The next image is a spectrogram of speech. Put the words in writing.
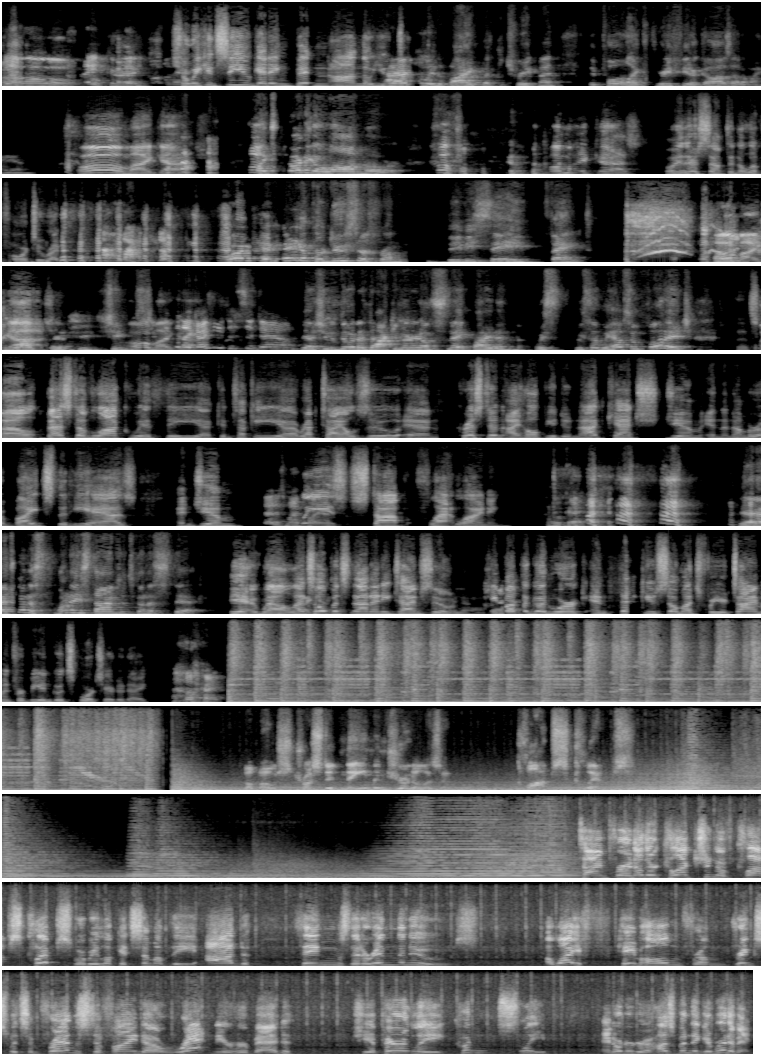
Oh, okay. So we can see you getting bitten on the YouTube. Not actually the bite, but the treatment. They pull like three feet of gauze out of my hand. Oh my gosh. Like starting a lawnmower. Oh, oh my gosh. Boy, there's something to look forward to right Well, it made a producer from BBC faint. Oh my She gosh. watched. She, she, Oh my god. Like, I need to sit down. yeah, she was doing a documentary on snake bite, and we, we said we have some footage. That's Well, best of luck with the uh, Kentucky uh, Reptile Zoo. And Kristen, I hope you do not catch Jim in the number of bites that he has. And Jim, That is my plan. please stop flatlining. Okay. Yeah, it's gonna one of these times it's gonna stick. Yeah, well, oh let's hope it's not anytime soon. Keep up the good work and thank you so much for your time and for being good sports here today. All right. The most trusted name in journalism. Klopp's Clips. For another collection of Klopp's clips where we look at some of the odd things that are in the news. A wife came home from drinks with some friends to find a rat near her bed. She apparently couldn't sleep and ordered her husband to get rid of it.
